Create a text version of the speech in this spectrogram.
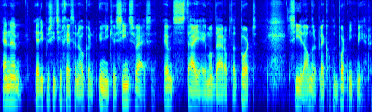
En uh, ja, die positie geeft dan ook een unieke zienswijze. Hè, want sta je eenmaal daar op dat bord, zie je de andere plek op het bord niet meer.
